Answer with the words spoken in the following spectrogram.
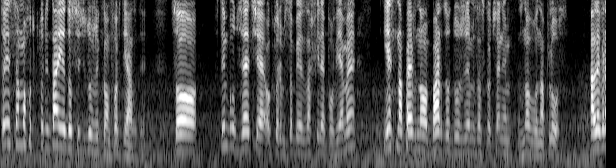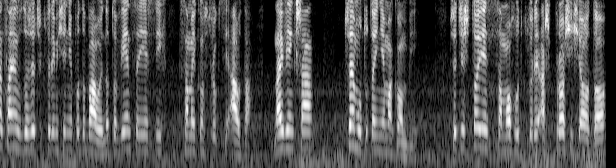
to jest samochód, który daje dosyć duży komfort jazdy, co w tym budżecie, o którym sobie za chwilę powiemy, jest na pewno bardzo dużym zaskoczeniem znowu na plus. Ale wracając do rzeczy, które mi się nie podobały, no to więcej jest ich w samej konstrukcji auta. Największa, czemu tutaj nie ma kombi? Przecież to jest samochód, który aż prosi się o to,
